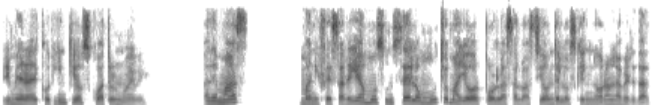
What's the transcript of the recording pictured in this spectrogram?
Primera de Corintios 4:9. Además, manifestaríamos un celo mucho mayor por la salvación de los que ignoran la verdad.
